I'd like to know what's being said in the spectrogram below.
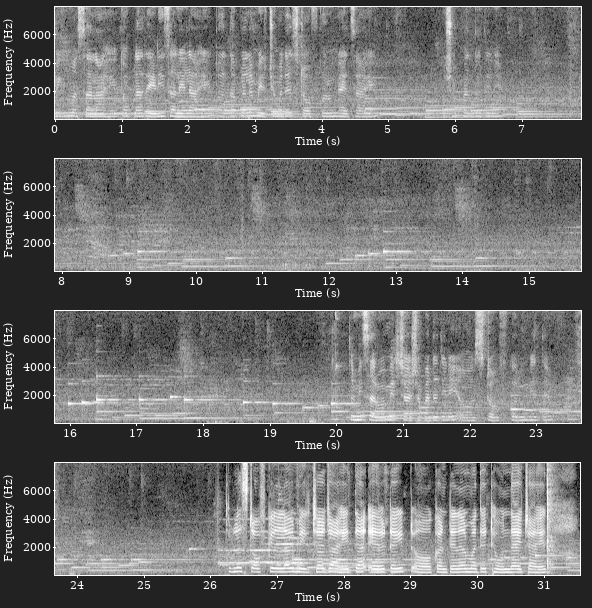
स्टफिंग मसाला आहे तो आपला रेडी झालेला आहे. तो आता आपल्याला मिरचीमध्ये स्टफ करून घ्यायचा आहे. अशा पद्धतीने. तर मी सर्व मिरच्या अशा पद्धतीने स्टफ करून घेते. तुला स्टफ केलेल्या मिरच्या ज्या आहेत त्या एअरटाईट कंटेनरमध्ये ठेवून द्यायच्या आहेत.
